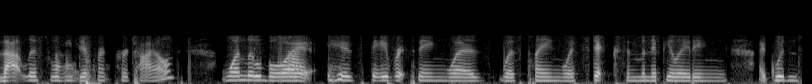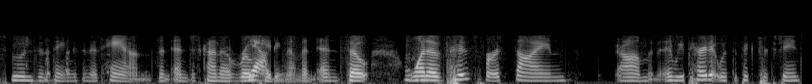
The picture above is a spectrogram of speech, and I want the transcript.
that list will be different per child. One little boy, his favorite thing was was playing with sticks and manipulating like wooden spoons and things in his hands and and just kind of rotating yeah. them. And and so mm-hmm. one of his first signs um, and we paired it with the picture exchange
